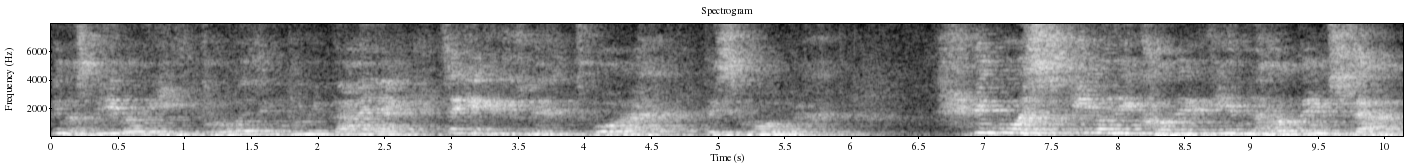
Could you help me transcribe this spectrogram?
Він оспіваний в прозі, в оповіданнях, всяких різних творах письмових. Він був оспіваний, коли він народився.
